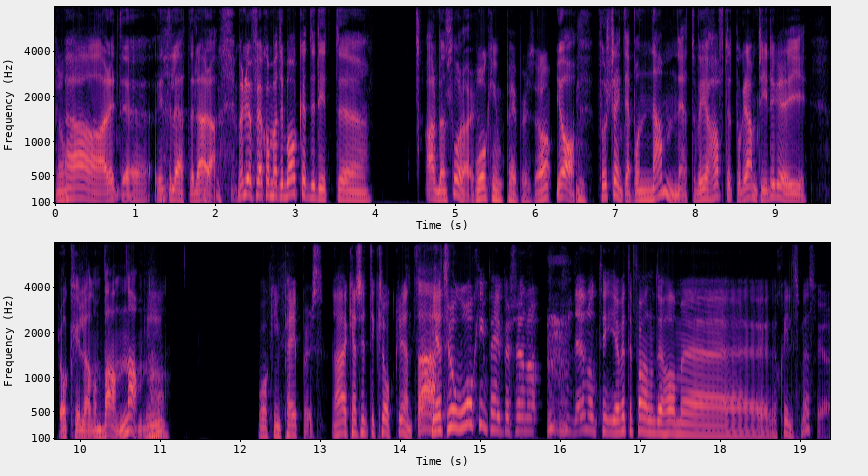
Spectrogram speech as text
Ja. ja det, är inte, det är inte lätt det där. då. Men nu får jag komma tillbaka till ditt uh, albumspår här. Walking Papers, ja. Ja, först tänkte jag på namnet. Vi har haft ett program tidigare i Rockhyllan om bandnamn. Ja. Walking Papers. Ah, kanske inte klockrent. Ah, Jag tror Walking Papers är, nå- det är någonting, jag vet inte fan om det har med skilsmässa att göra.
